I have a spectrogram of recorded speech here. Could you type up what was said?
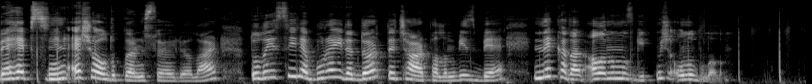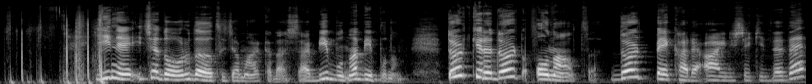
Ve hepsinin eş olduklarını söylüyorlar. Dolayısıyla burayı da 4 ile çarpalım biz bir. Ne kadar alanımız gitmiş onu bulalım. Yine içe doğru dağıtacağım arkadaşlar. Bir buna bir buna. 4 kere 4 16. 4b kare aynı şekilde de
